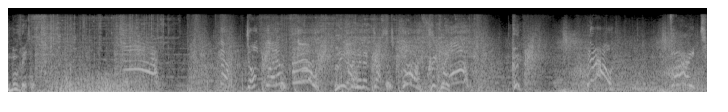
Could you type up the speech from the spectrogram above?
Move it. Don't let him through! Leave them in the dust! Quickly! Now! Fight!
